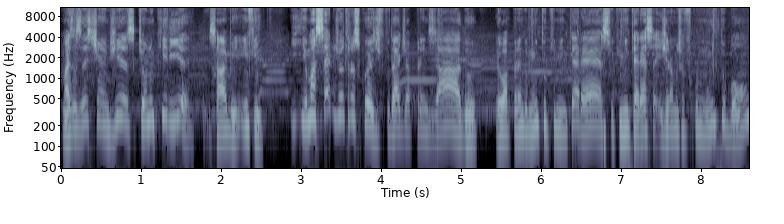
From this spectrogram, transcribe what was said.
Mas às vezes tinha dias que eu não queria, sabe? Enfim. E, uma série de outras coisas, dificuldade de aprendizado. Eu aprendo muito o que me interessa. O que me interessa, geralmente eu fico muito bom,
